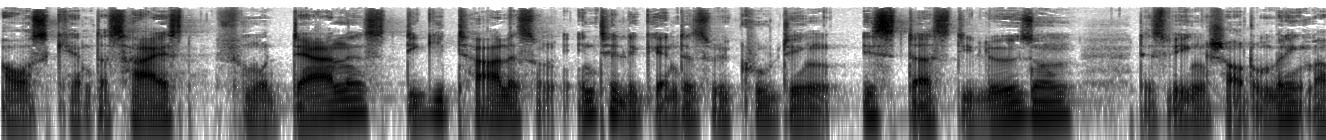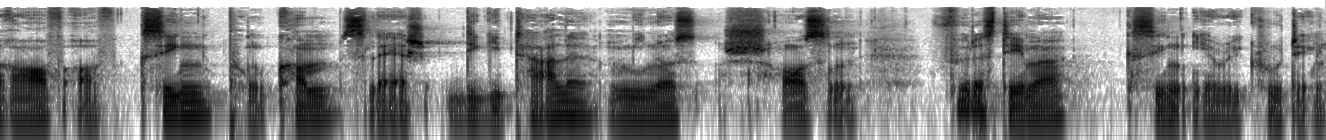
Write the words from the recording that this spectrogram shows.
auskennt. Das heißt, für modernes, digitales und intelligentes Recruiting ist das die Lösung. Deswegen schaut unbedingt mal rauf auf xing.com slash digitale Chancen für das Thema Xing E-Recruiting.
